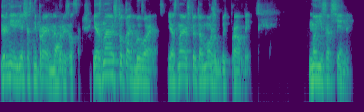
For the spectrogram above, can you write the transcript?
Вернее, я сейчас неправильно да. выразился. Я знаю, что так бывает. Я знаю, что это может быть правдой, но не со всеми.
